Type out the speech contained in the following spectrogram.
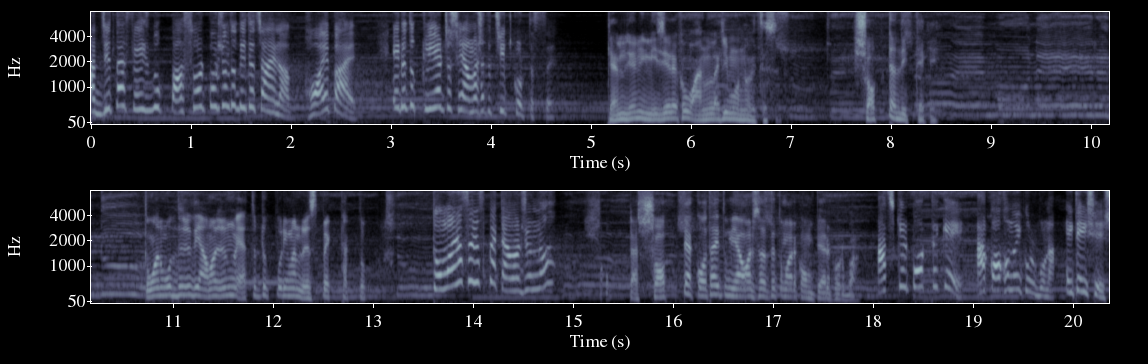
আর যে তার ফেসবুক পাসওয়ার্ড পর্যন্ত দিতে চায় না ভয় পায়। এটা তো ক্লিয়ার যে সে আমার সাথে চিট করতেছে। কেন জানি নিজের খুব আনলাকি মনে হইতেছে। সবটা দিক থেকে। তোমার মধ্যে যদি আমার জন্য এতটুকু পরিমাণ রেসপেক্ট থাকতো তোমার আছে রেসপেক্ট আমার জন্য? সবটা সবটা কথাই তুমি আমার সাথে তোমার কম্পেয়ার করবা। আজকের পর থেকে আর কখনোই করব না এটাই শেষ।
